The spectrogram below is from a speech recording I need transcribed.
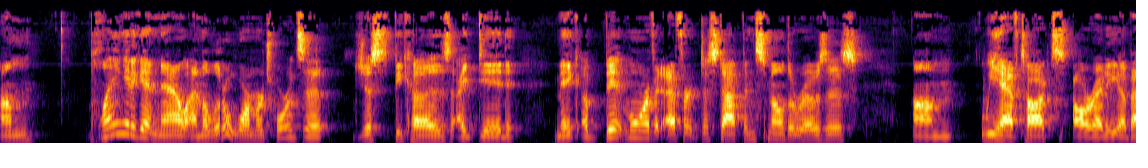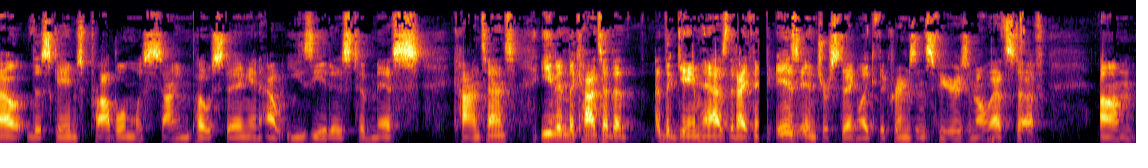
Um, playing it again now, I'm a little warmer towards it just because I did make a bit more of an effort to stop and smell the roses. Um, we have talked already about this game's problem with signposting and how easy it is to miss content. Even the content that the game has that I think is interesting, like the Crimson Spheres and all that stuff, um,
